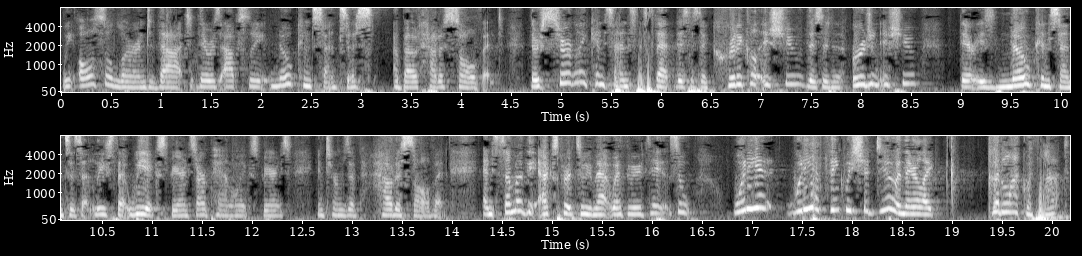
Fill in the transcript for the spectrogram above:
We also learned that there is absolutely no consensus about how to solve it. There's certainly consensus that this is a critical issue, this is an urgent issue, there is no consensus, at least that we experienced, our panel experienced, in terms of how to solve it. And some of the experts we met with, we would say, so what do you, what do you think we should do? And they're like, good luck with that.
